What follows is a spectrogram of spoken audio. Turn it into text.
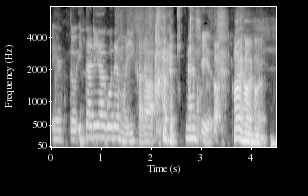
えーっと、イタリア語でもいいから、はい。なんていう、はいはいはい。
